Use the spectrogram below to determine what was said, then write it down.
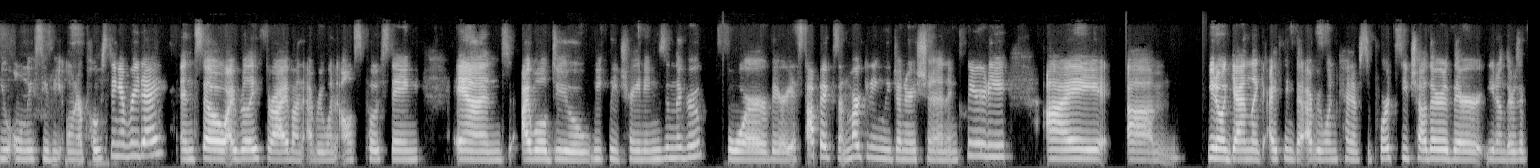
you only see the owner posting every day, and so I really thrive on everyone else posting. And I will do weekly trainings in the group for various topics on marketing, lead generation, and clarity. I um, you know again like i think that everyone kind of supports each other. There you know there's a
